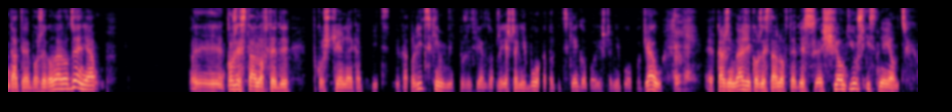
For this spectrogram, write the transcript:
datę Bożego Narodzenia, e, korzystano wtedy w kościele katolickim. Niektórzy twierdzą, że jeszcze nie było katolickiego, bo jeszcze nie było podziału. W każdym razie korzystano wtedy z świąt już istniejących.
